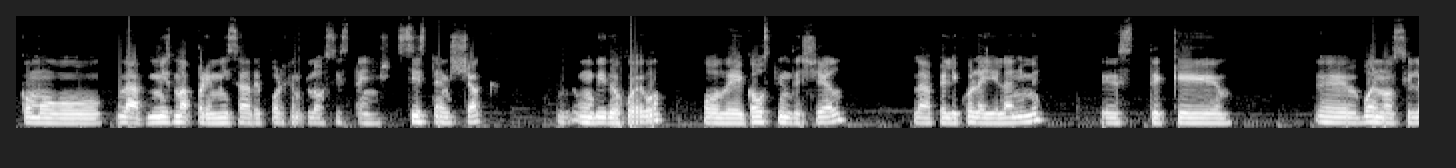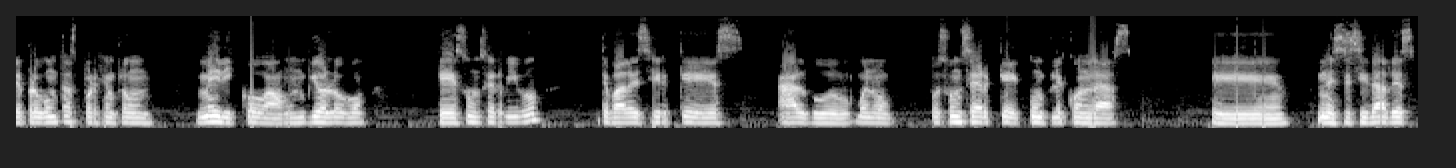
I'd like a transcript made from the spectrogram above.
como la misma premisa de, por ejemplo, System, Shock, un videojuego, o de Ghost in the Shell, la película y el anime, este que, eh, bueno, si le preguntas, por ejemplo, a un médico, a un biólogo, que es un ser vivo, te va a decir que es algo, bueno, pues un ser que cumple con las eh, necesidades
